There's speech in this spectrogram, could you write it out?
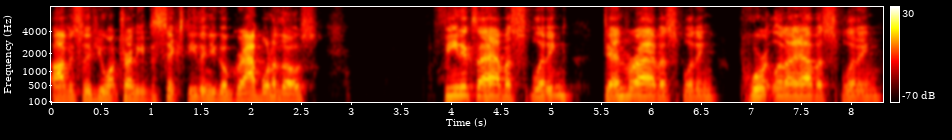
Obviously, if you want trying to get to 60, then you go grab one of those. Phoenix, I have a splitting. Denver, I have a splitting. Portland, I have a splitting.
